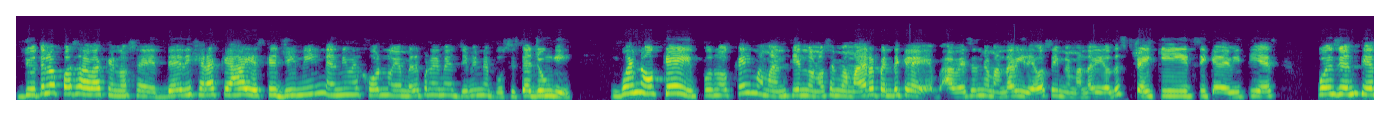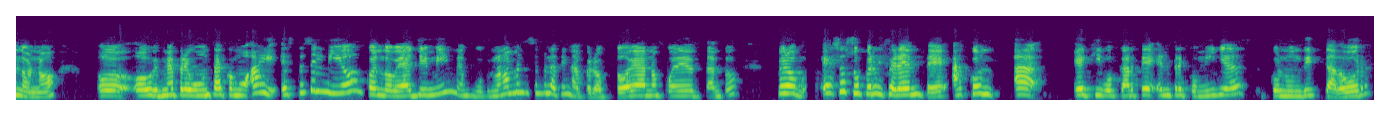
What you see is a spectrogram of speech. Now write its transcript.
yo te lo pasaba que, no sé, de dijera que, ay, es que Jimin es mi mejor, no, y en vez de ponerme a Jimin me pusiste a Jungi. Bueno, ok, pues ok, mamá, entiendo, no sé, mi mamá de repente que a veces me manda videos y me manda videos de Stray Kids y que de BTS, pues yo entiendo, ¿no? o, me pregunta como, ay, este es el mío, cuando ve a Jimmy, normalmente siempre latina, pero todavía no puede tanto, pero eso es súper diferente a, a equivocarte, entre comillas, con un dictador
